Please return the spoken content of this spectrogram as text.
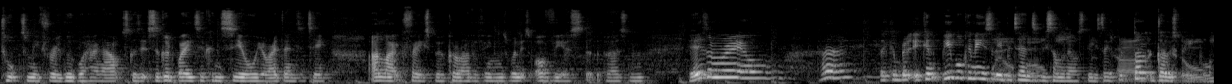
talk to me through Google Hangouts because it's a good way to conceal your identity, unlike Facebook or other things when it's obvious that the person isn't real. They can, it can, people can easily pretend to be someone else these days, but don't ghost people,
